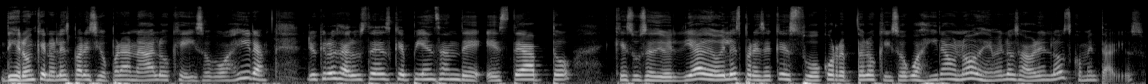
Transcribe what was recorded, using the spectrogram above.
dijeron que no les pareció para nada lo que hizo Guajira. Yo quiero saber ustedes qué piensan de este acto que sucedió el día de hoy. ¿Les parece que estuvo correcto lo que hizo Guajira o no? Déjenmelo saber en los comentarios.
